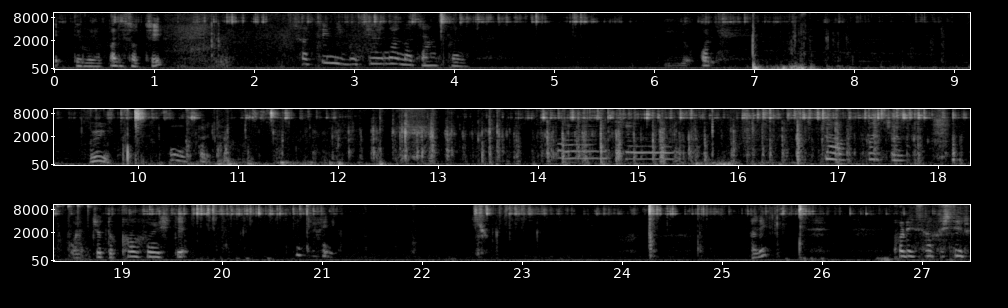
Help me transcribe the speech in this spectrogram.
れでもやっぱりそっちそっちに夢中なのジャン君よあれはいおお取れたして。はいあれ？これ探してる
